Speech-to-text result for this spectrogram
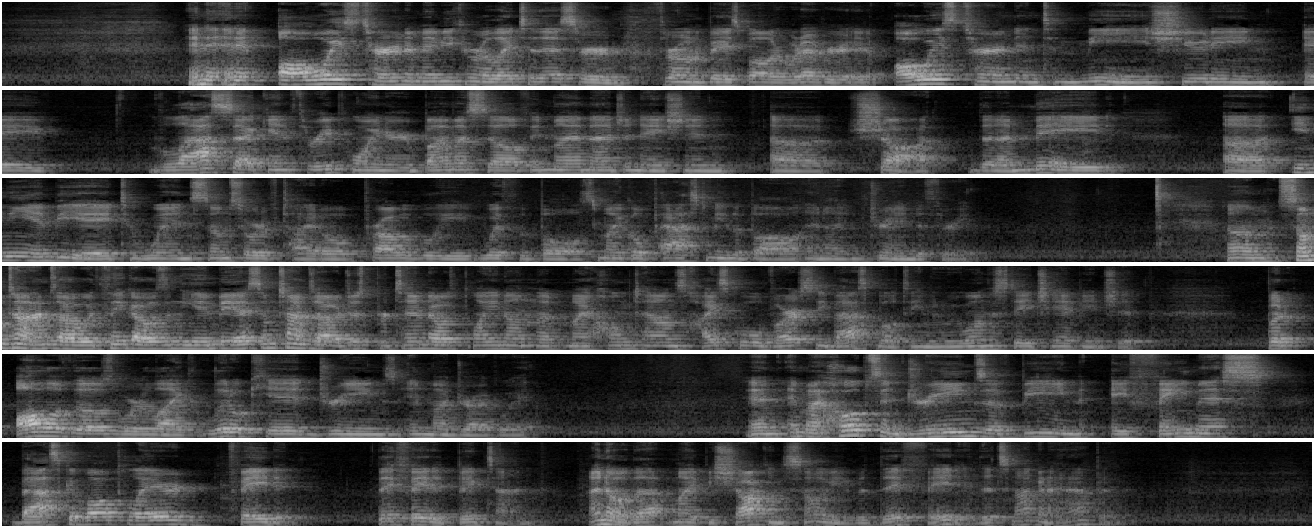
And it, and it always turned, and maybe you can relate to this or throwing a baseball or whatever, it always turned into me shooting a last second three pointer by myself in my imagination uh, shot that I made uh, in the NBA to win some sort of title, probably with the Bulls. Michael passed me the ball and I drained a three. Um, sometimes I would think I was in the NBA. Sometimes I would just pretend I was playing on the, my hometown's high school varsity basketball team and we won the state championship. But all of those were like little kid dreams in my driveway. And, and my hopes and dreams of being a famous basketball player faded. They faded big time. I know that might be shocking to some of you, but they faded. That's not going to happen.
